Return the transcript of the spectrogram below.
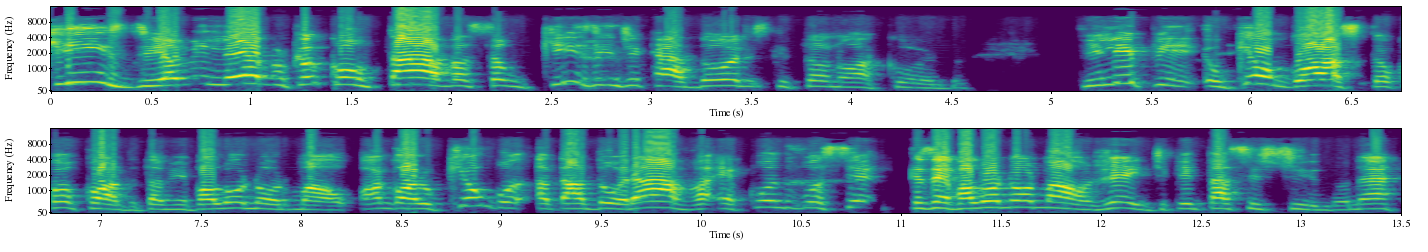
15, eu me lembro que eu contava, são 15 indicadores que estão no acordo. Felipe, o que eu gosto, eu concordo também, valor normal. Agora, o que eu adorava é quando você. Quer dizer, valor normal, gente, quem está assistindo, né?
